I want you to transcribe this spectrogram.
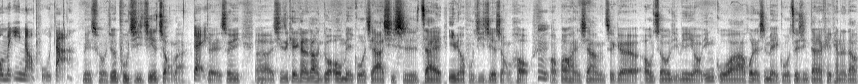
我们疫苗普打。没错，就是普及接种了。对对，所以呃，其实可以看得到很多欧美国家，其实在疫苗普及接种后，嗯，哦，包含像这个欧洲里面有英国啊，或者是美国，最近大家可以看得到，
